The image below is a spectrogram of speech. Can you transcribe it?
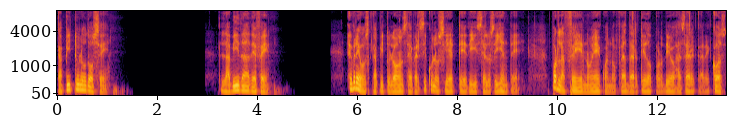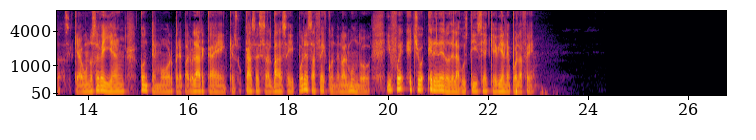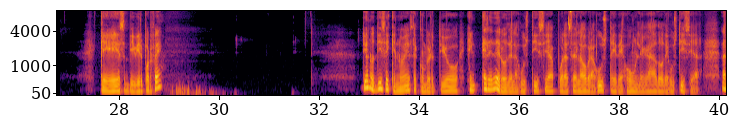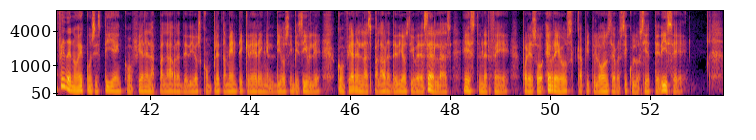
Capítulo 12 La vida de fe Hebreos capítulo 11 versículo 7 dice lo siguiente Por la fe Noé cuando fue advertido por Dios acerca de cosas que aún no se veían, con temor preparó el arca en que su casa se salvase y por esa fe condenó al mundo y fue hecho heredero de la justicia que viene por la fe. ¿Qué es vivir por fe? Dios nos dice que Noé se convirtió en heredero de la justicia por hacer la obra justa y dejó un legado de justicia. La fe de Noé consistía en confiar en las palabras de Dios completamente y creer en el Dios invisible. Confiar en las palabras de Dios y obedecerlas es tener fe. Por eso Hebreos capítulo 11 versículo 7 dice,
